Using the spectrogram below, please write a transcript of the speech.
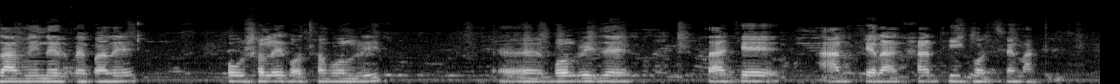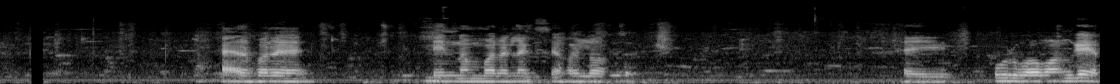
জামিনের ব্যাপারে কৌশলে কথা বলবি। বলবি যে তাকে আটকে রাখা ঠিক হচ্ছে না। তারপরে তিন নম্বরে লেগছে হইল, এই পূর্ববঙ্গের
